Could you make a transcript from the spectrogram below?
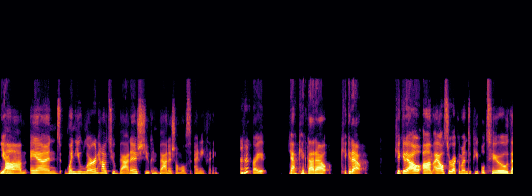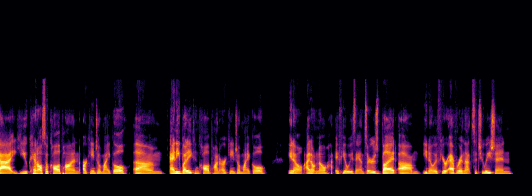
Yeah. Um and when you learn how to banish, you can banish almost anything. Mhm. Right? yeah. Kick that out. Kick it out. kick it out. Um, I also recommend to people too that you can also call upon Archangel Michael. Um, anybody can call upon Archangel Michael. You know, I don't know if he always answers, but um, you know, if you're ever in that situation,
